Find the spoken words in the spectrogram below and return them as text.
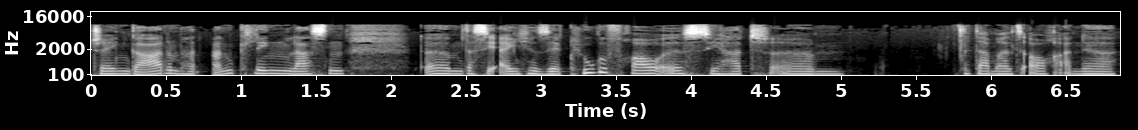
Jane Gardam hat anklingen lassen, ähm, dass sie eigentlich eine sehr kluge Frau ist. Sie hat ähm, damals auch an der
